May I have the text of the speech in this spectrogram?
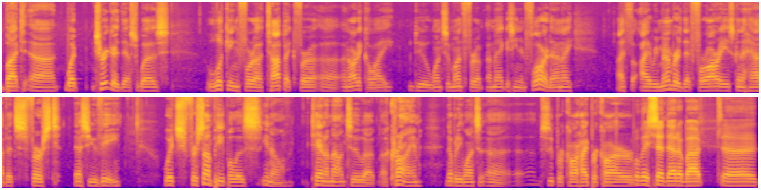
But uh, what triggered this was looking for a topic for a, uh, an article I do once a month for a, a magazine in Florida. And I, I, th- I remembered that Ferrari is going to have its first SUV, which for some people is, you know, tantamount to a, a crime. Nobody wants a, a supercar, hypercar. Well, they said that about uh,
